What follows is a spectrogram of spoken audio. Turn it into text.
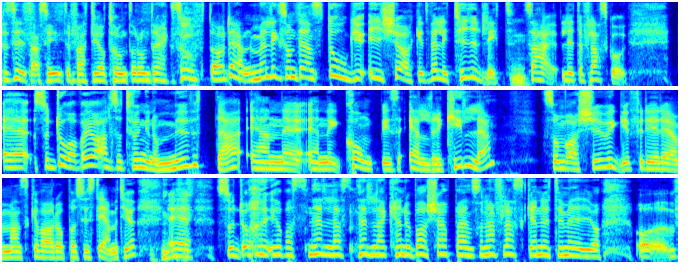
precis. Alltså inte för att jag tror inte de drack så ofta av den. Men liksom den stod ju i köket väldigt tydligt. Så här, lite flaskor. Eh, så då var jag alltså tvungen att muta en, en kompis äldre kille som var 20, för det är det man ska vara då på systemet ju. Eh, så då, jag bara, snälla, snälla kan du bara köpa en sån här flaska nu till mig och, och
